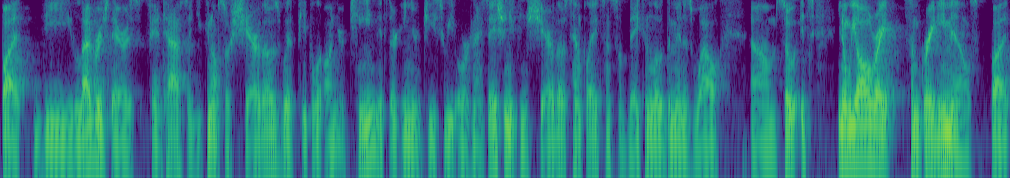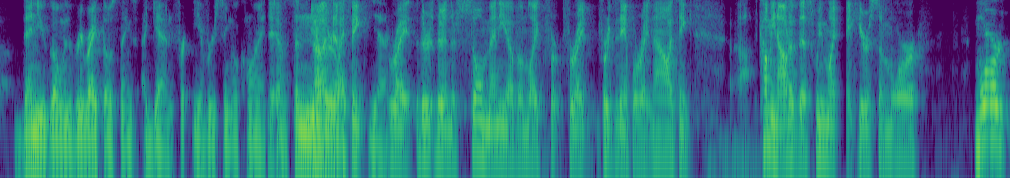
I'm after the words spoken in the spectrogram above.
But the leverage there is fantastic. You can also share those with people on your team. If they're in your g suite organization you can share those templates and so they can load them in as well. Um, so it's you know we all write some great emails, but then you go and rewrite those things again for every single client. Yeah. So it's another. You know, I, th- like, I, think yeah. right there, there, and there's so many of them. Like for for right for example, right now, I think uh, coming out of this, we might hear some more more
